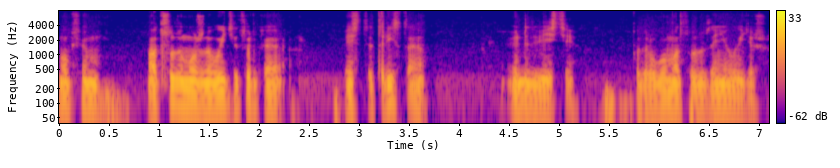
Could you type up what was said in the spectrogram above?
В общем, отсюда можно выйти только если ты 300 или 200. По-другому отсюда ты не выйдешь.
